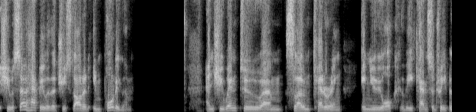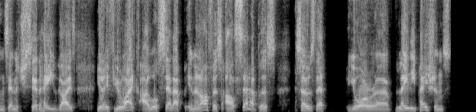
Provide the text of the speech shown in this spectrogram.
she was so happy with it, she started importing them. And she went to um, Sloan Kettering in New York, the cancer treatment center. She said, Hey, you guys, you know, if you like, I will set up in an office, I'll set up this so that your uh, lady patients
